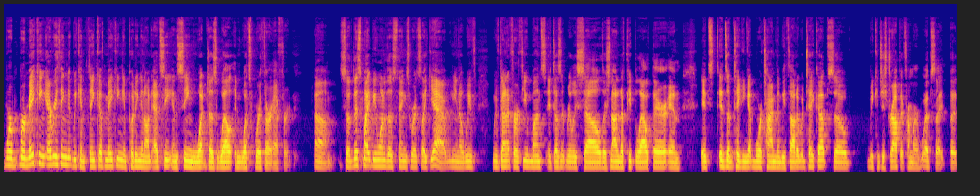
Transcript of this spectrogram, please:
we're we're making everything that we can think of making and putting it on Etsy and seeing what does well and what's worth our effort. Um, so this might be one of those things where it's like, yeah, you know, we've we've done it for a few months. It doesn't really sell. There's not enough people out there, and it ends up taking up more time than we thought it would take up. So we can just drop it from our website. But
